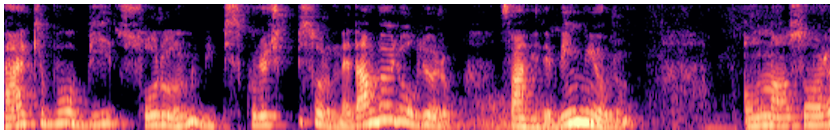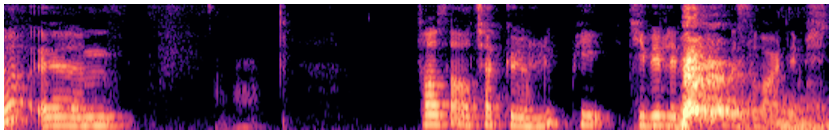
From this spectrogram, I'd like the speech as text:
Belki bu bir sorun, bir psikolojik bir sorun. Neden böyle oluyorum sahnede bilmiyorum. Ondan sonra fazla alçak gönüllülük bir kibirle bir alakası var demişti.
